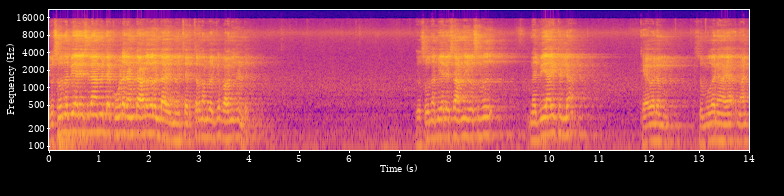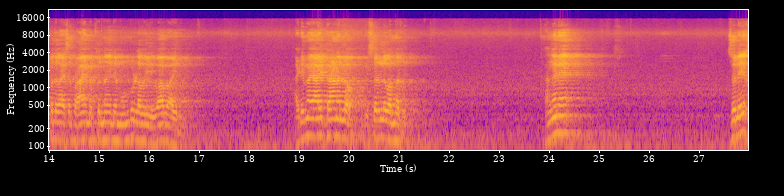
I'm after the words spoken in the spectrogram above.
യൂസുഫ് നബി അലൈഹി ഇസ്ലാമിന്റെ കൂടെ രണ്ടാളുകൾ ഉണ്ടായിരുന്നു. ചരിത്രം നമ്മൾ ഒരിക്കൽ പറഞ്ഞിട്ടുണ്ട്. യൂസുഫ് നബി അലൈഹി സ്വലാം അന്ന് യൂസുഫ് നബിയായിട്ടില്ല. കേവലം സുമുഖനായ നാൽപ്പത് വയസ്സ് പ്രായമെത്തുന്നതിന്റെ മുമ്പുള്ള ഒരു യുവാവായിരുന്നു. അടിമയായിട്ടാണല്ലോ മിസറിൽ വന്നത്. അങ്ങനെ സുലൈഖ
